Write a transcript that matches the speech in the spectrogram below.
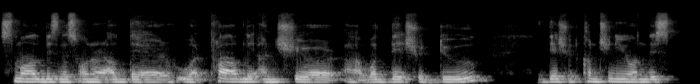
small business owner out there who are probably unsure uh, what they should do? They should continue on this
